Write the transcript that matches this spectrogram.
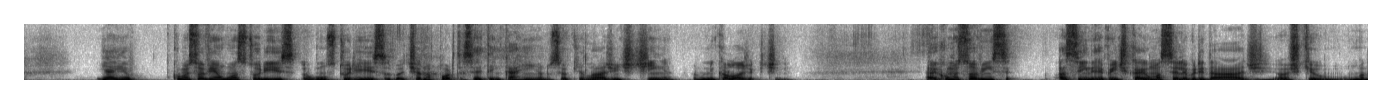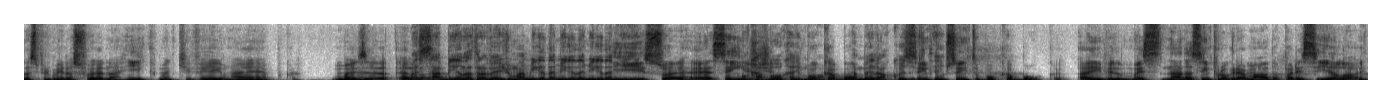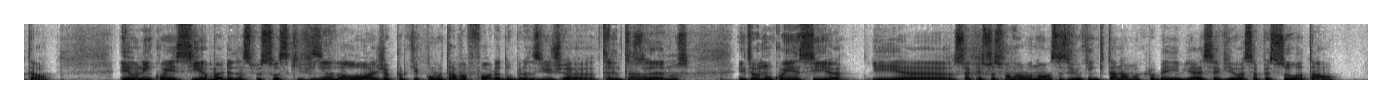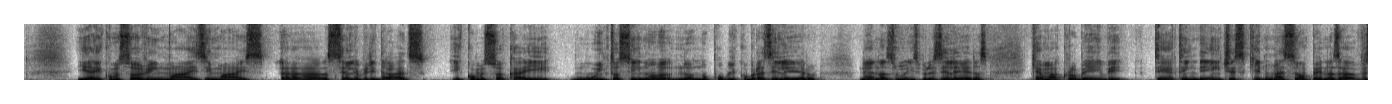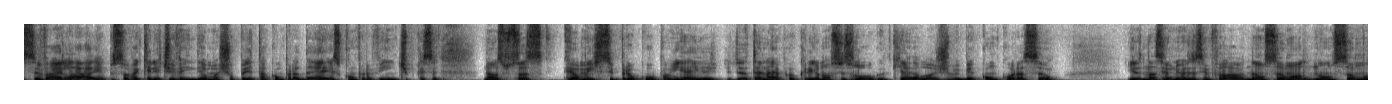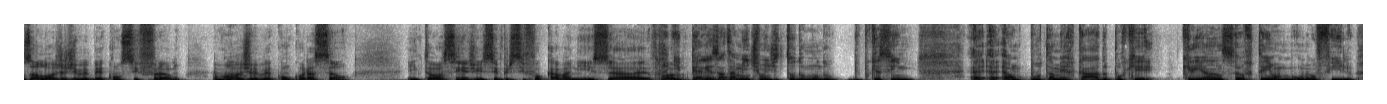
E aí começou a vir algumas turistas, alguns turistas, batia na porta, você tem carrinho, não sei o que lá, a gente tinha, a única loja que tinha. Aí começou a vir assim, de repente caiu uma celebridade. Eu acho que uma das primeiras foi a Ana Hickman, que veio na época. Mas, é, é, Mas sabendo através de uma amiga da amiga da amiga da amiga. Isso, é. é sem, Boca a boca, irmão. Boca a boca. A melhor coisa que tem. 100% boca a boca. Aí, mas nada assim programado, aparecia lá e tal. Eu nem conhecia a maioria das pessoas que vinham na loja, porque como eu estava fora do Brasil já há tantos Tentando, né? anos, então eu não conhecia. E, eh, só que as pessoas falavam, nossa, você viu quem que tá na Macro Baby? Ah, você viu essa pessoa tal? E aí começou a vir mais e mais ah, celebridades e começou a cair muito assim no, no, no público brasileiro, né, nas mães brasileiras, que a Macro Baby tem atendentes que não é só apenas ah, você vai lá e a pessoa vai querer te vender uma chupeta, compra 10, compra 20, porque você... Não, as pessoas realmente se preocupam. E aí, até na época eu criei o nosso slogan, que é a loja de bebê com coração. E nas reuniões eu sempre falava, não somos, não somos a loja de bebê com cifrão, é uma loja de bebê com coração. Então, assim, a gente sempre se focava nisso. Ah, falava, E pega exatamente onde todo mundo. Porque assim, é, é um puta mercado, porque criança, eu tenho o meu filho.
